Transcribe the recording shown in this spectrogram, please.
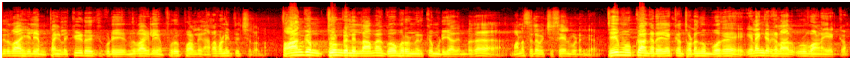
நிர்வாகிகளையும் தங்களுக்கு ஈடு இருக்கக்கூடிய நிர்வாகிகளையும் பொறுப்பாளர்களையும் அரவணைத்து செல்லணும். தாங்கும் தூண்கள் இல்லாமல் கோபுரம் நிற்க முடியாது என்பதை மனசில் வச்சு செயல்படுங்க. திமுகங்கிற இயக்கம் தொடங்கும் போதே இளைஞர்களால் உருவான இயக்கம்.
